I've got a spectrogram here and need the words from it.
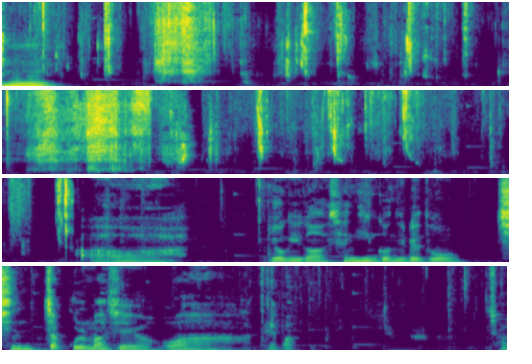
음. 아, 여기가 생긴 건 이래도 진짜 꿀맛이에요. 와, 대박. 자,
